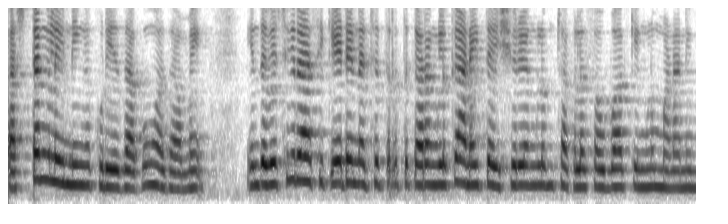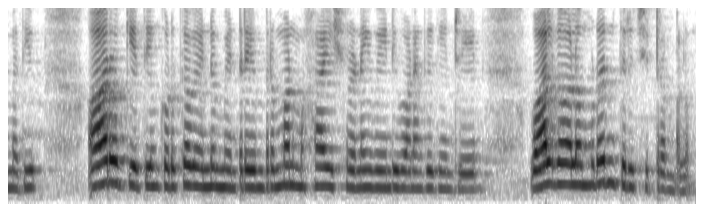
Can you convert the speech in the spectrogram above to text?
கஷ்டங்களை நீங்கக்கூடியதாகவும் அது அமை இந்த விருச்சிகராசி கேட்டை நட்சத்திரத்துக்காரங்களுக்கு அனைத்து ஐஸ்வர்யங்களும் சகல சௌபாக்கியங்களும் மன நிம்மதியும் ஆரோக்கியத்தையும் கொடுக்க வேண்டும் என்ற பிரம்மன் மகா ஈஸ்வரனை வேண்டி வணங்குகின்றேன். வாழ்க வளமுடன் திருச்சிற்றம்பலம்.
